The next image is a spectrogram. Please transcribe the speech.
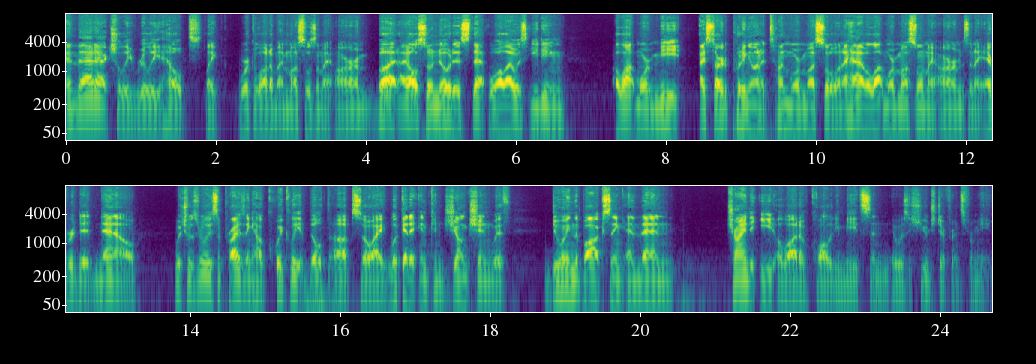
and that actually really helped like work a lot of my muscles in my arm. But I also noticed that while I was eating a lot more meat, I started putting on a ton more muscle, and I have a lot more muscle in my arms than I ever did now which was really surprising how quickly it built up. So I look at it in conjunction with doing the boxing and then trying to eat a lot of quality meats, and it was a huge difference for me.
